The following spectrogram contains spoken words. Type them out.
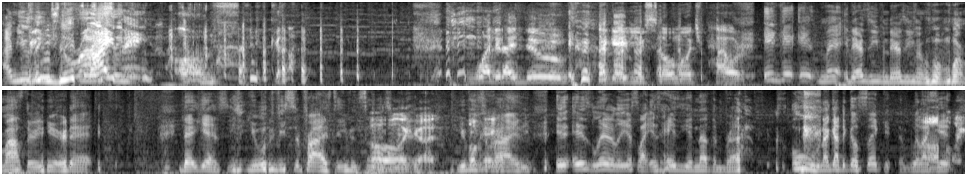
I'm using Beast Beast, Rising. Rising. Oh my god. What did I do? I gave you so much power. It get it, man. There's even there's even one more monster in here that that yes, you, you would be surprised to even see. Oh this Oh my man. god. You be Okay. surprised. It, it's literally, it's like it's hazy or nothing, bro. Ooh, and I got to go second. Will I Oh get? my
